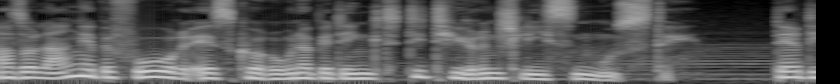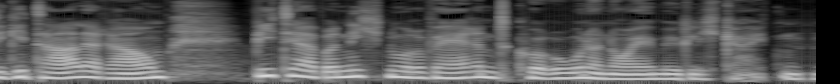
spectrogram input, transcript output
also lange bevor es Corona-bedingt die Türen schließen musste. Der digitale Raum biete aber nicht nur während Corona neue Möglichkeiten,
